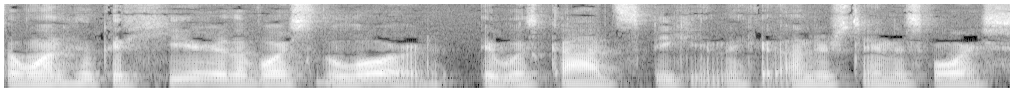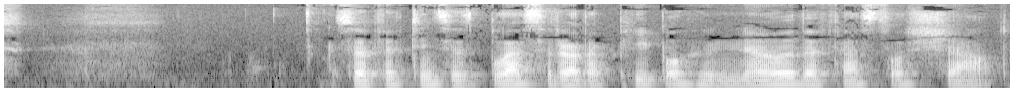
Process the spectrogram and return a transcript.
the one who could hear the voice of the Lord, it was God speaking. They could understand His voice. So 15 says, Blessed are the people who know the festal shout,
